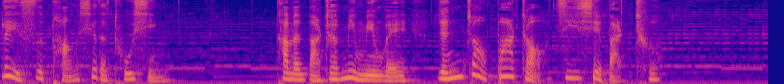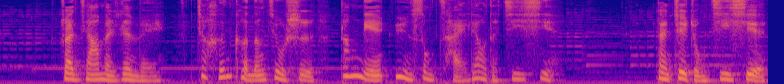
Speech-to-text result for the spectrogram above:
类似螃蟹的图形，他们把这命名为“人造八爪机械板车”。专家们认为。这很可能就是当年运送材料的机械。但这种机械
